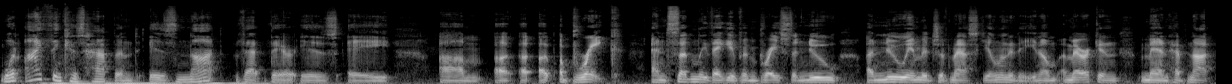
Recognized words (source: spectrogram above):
What I think has happened is not that there is a um, a, a, a break and suddenly they have embraced a new a new image of masculinity. You know, American men have not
